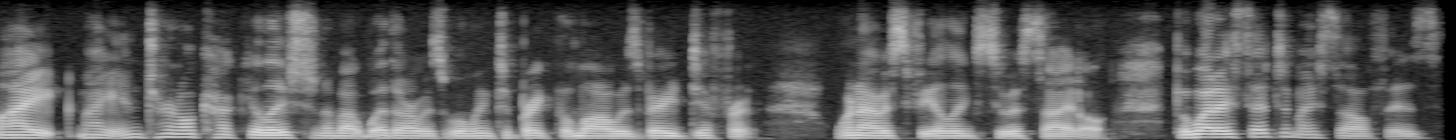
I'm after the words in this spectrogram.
my my internal calculation about whether I was willing to break the law was very different when I was feeling suicidal. But what I said to myself is,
